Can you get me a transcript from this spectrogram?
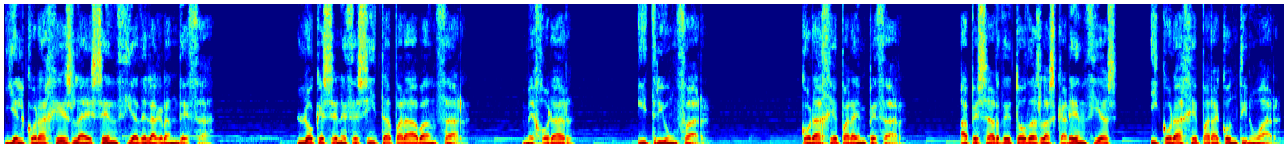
y el coraje es la esencia de la grandeza. Lo que se necesita para avanzar, mejorar y triunfar. Coraje para empezar, a pesar de todas las carencias, y coraje para continuar,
